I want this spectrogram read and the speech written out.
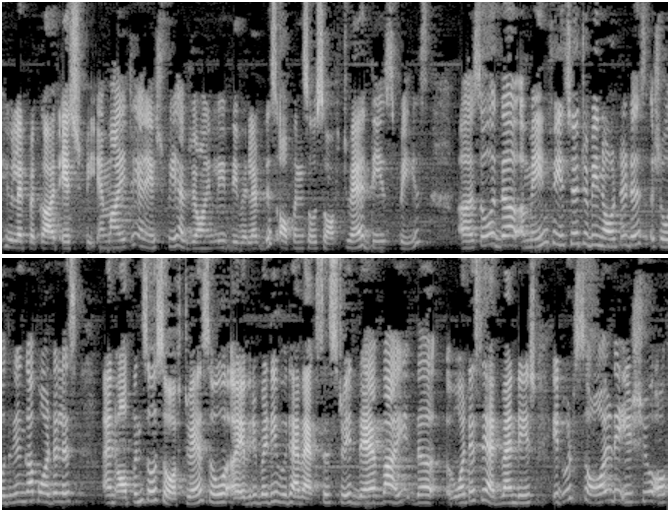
Hewlett Packard, HP. MIT and HP have jointly developed this open source software, DSpace. Uh, so the main feature to be noted is Shodh Ganga portal is an open source software, so uh, everybody would have access to it. Thereby, the what is the advantage? It would solve the issue of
